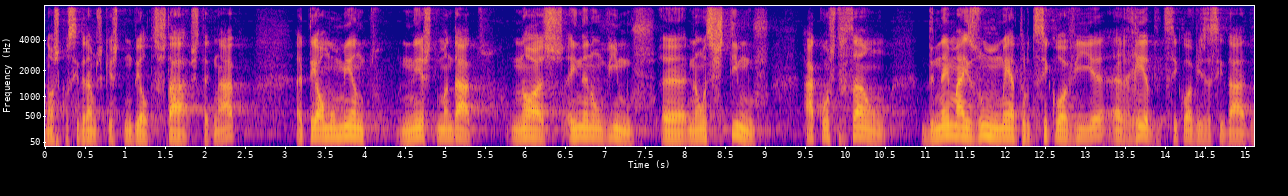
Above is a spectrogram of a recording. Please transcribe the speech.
nós consideramos que este modelo está estagnado. Até ao momento, neste mandato, nós ainda não vimos, uh, não assistimos à construção de nem mais um metro de ciclovia, a rede de ciclovias da cidade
